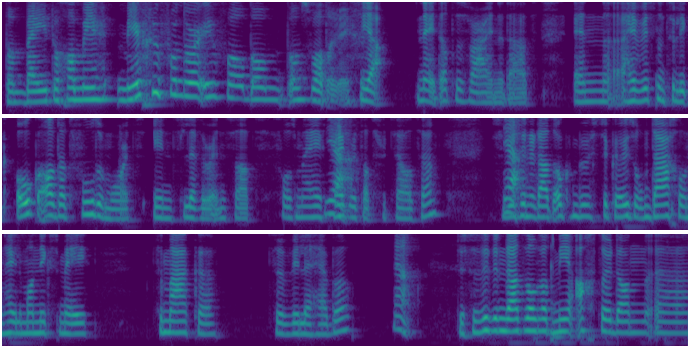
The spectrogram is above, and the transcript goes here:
dan ben je toch wel meer, meer Gryffindor in ieder geval dan, dan zwadderig. Ja, nee, dat is waar inderdaad. En eh, hij wist natuurlijk ook al dat Voldemort in Slytherin zat. Volgens mij heeft Ja. Hagrid dat verteld, hè? Dus het Ja. is inderdaad ook een bewuste keuze om daar gewoon helemaal niks mee te maken te willen hebben. Ja. Dus er zit inderdaad wel wat meer achter dan eh,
